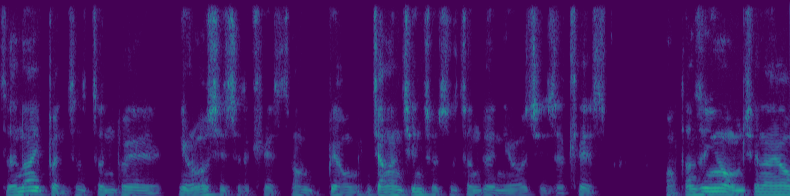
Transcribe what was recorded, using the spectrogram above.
只是那一本是针对 neurosis 的 case，他们标讲很清楚是针对 neurosis 的 case，哦，但是因为我们现在要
